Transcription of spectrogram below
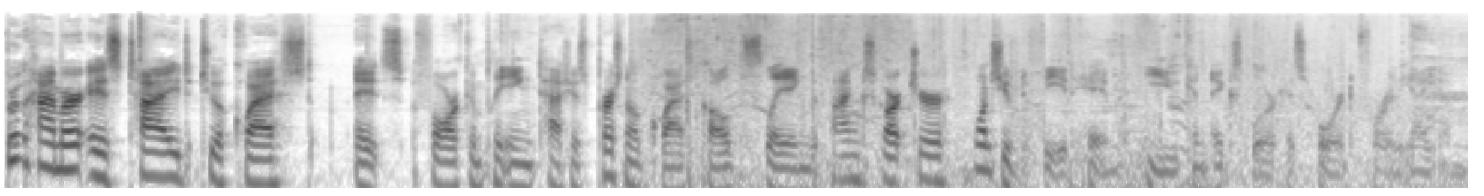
Brute Hammer is tied to a quest it's for completing Tasha's personal quest called Slaying the Fang Scorcher. Once you've defeated him, you can explore his hoard for the item.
